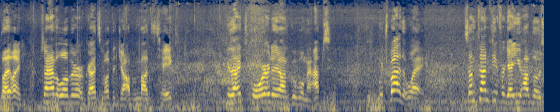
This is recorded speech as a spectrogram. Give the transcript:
But like, I'm starting to have a little bit of regrets about the job I'm about to take because I toured it on Google Maps. Which, by the way, sometimes you forget you have those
